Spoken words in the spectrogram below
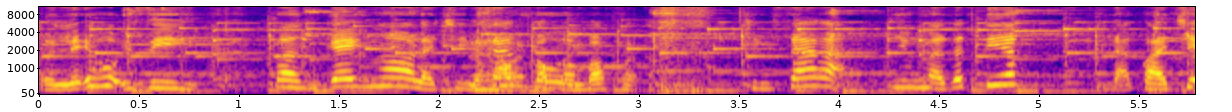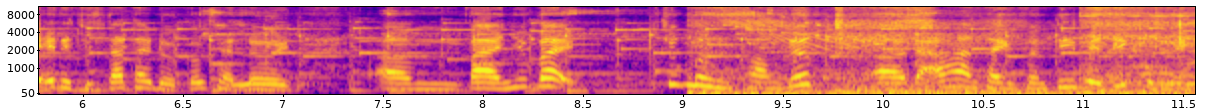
ở lễ hội gì Vâng, ghe ngo là chính Lễ xác Bóc rồi Bóc ạ. Chính xác ạ Nhưng mà rất tiếc Đã quá trễ để chúng ta thay đổi câu trả lời Ờm, Và như vậy Chúc mừng Hoàng Đức ờ, đã hoàn thành phần thi về đích của mình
